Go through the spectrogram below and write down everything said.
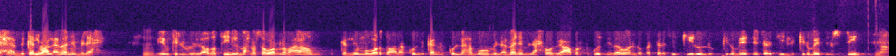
إحنا بنتكلم على الأمان الملاحي. يمكن الأباطين لما إحنا صورنا معاهم اتكلموا برضه على كل كان كل همهم الامان الملاحي وهو بيعبر في الجزء ده اللي هم 30 كيلو اللي كيلو 132 للكيلو 162 نعم.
